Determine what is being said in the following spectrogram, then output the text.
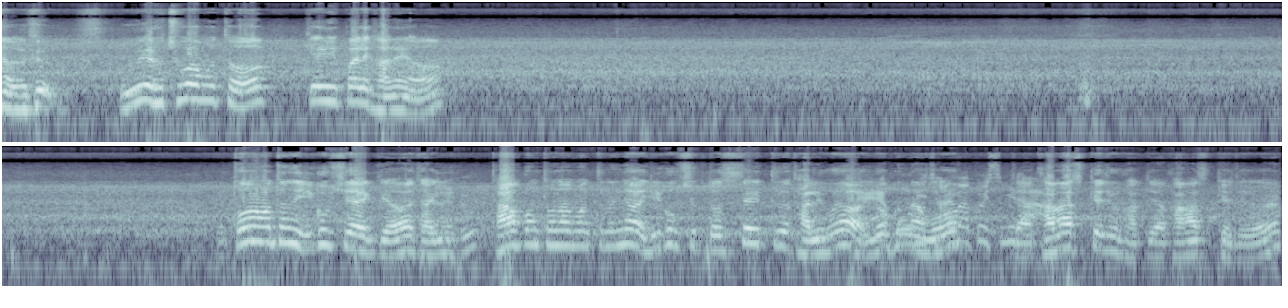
의- 의외로 초반부터 게임이 빨리 가네요. 토너먼트는 7시에 할게요. 자, 이- 네, 누- 다음번 토너먼트는요, 7시부터 스트레이트로 달리고요. 네, 이거 끝나고. 자, 강화 스케줄 갈게요. 강화 스케줄.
